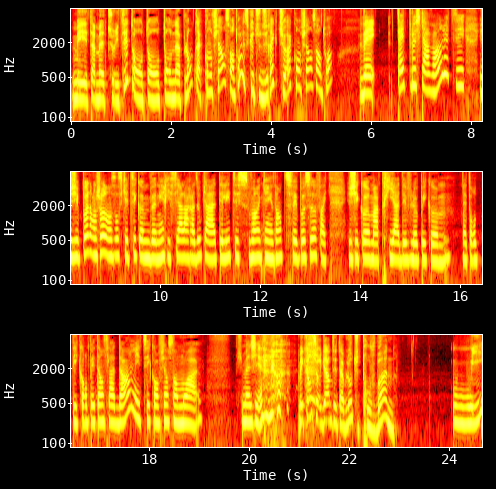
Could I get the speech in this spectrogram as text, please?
mais ta maturité ton ton ton aplomb ta confiance en toi. Est-ce que tu dirais que tu as confiance en toi? Ben peut-être plus qu'avant là tu sais. J'ai pas dans le choix dans le sens que tu sais comme venir ici à la radio puis à la télé tu sais souvent à 15 ans tu fais pas ça. Fait j'ai comme appris à développer comme mettons tes compétences là-dedans mais tu sais confiance en moi j'imagine Mais quand tu regardes tes tableaux, tu te trouves bonne. Oui,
